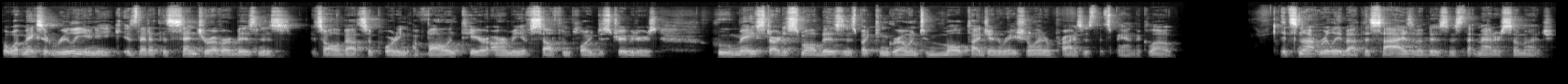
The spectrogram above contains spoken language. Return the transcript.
But what makes it really unique is that at the center of our business it's all about supporting a volunteer army of self employed distributors who may start a small business but can grow into multi generational enterprises that span the globe. It's not really about the size of a business that matters so much.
